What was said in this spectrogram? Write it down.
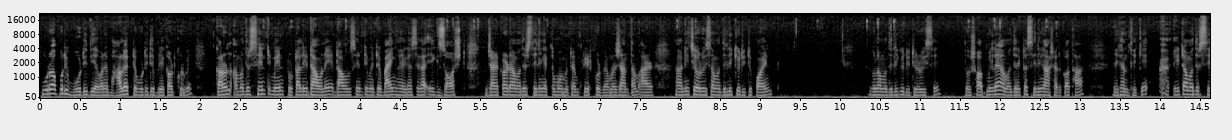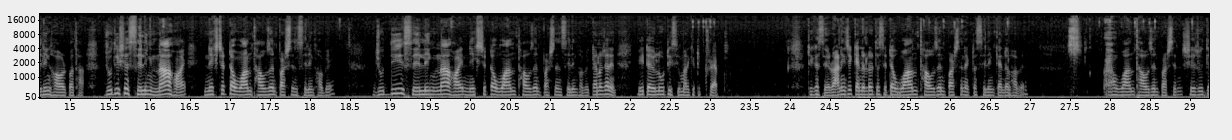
পুরোপুরি বডি দিয়ে মানে ভালো একটা বডি দিয়ে ব্রেকআউট করবে। কারণ আমাদের সেন্টিমেন্ট টোটালি ডাউনে ডাউন সেন্টিমেন্টে বাইং হয়ে গেছে এক্সস্ট যার কারণে আমাদের সেলিং একটা মোমেন্টাম ক্রিয়েট করবে, আমরা জানতাম। আর নিচে রয়েছে আমাদের লিকুইডিটি পয়েন্ট এগুলো আমাদের লিকুইডিটি রয়েছে। তো সব মিলে আমাদের একটা সেলিং আসার কথা এখান থেকে। এটা আমাদের সেলিং হওয়ার কথা। যদি সে সেলিং না হয় নেক্সট একটা ওয়ান থাউজেন্ড পার্সেন্ট সেলিং হবে। যদি সেলিং না হয় নেক্সট একটা ওয়ান থাউজেন্ড পার্সেন্ট সেলিং হবে। কেন জানেন? এটা হলো ওটিসি মার্কেটের ট্র্যাপ ঠিক আছে? রানিং যে ক্যান্ডেল হচ্ছে সেটা ওয়ান থাউজেন্ড পার্সেন্ট একটা সেলিং ক্যান্ডেল হবে। ওয়ান থাউজেন্ড পার্সেন্ট সে যদি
